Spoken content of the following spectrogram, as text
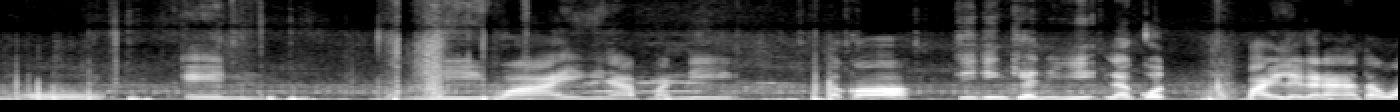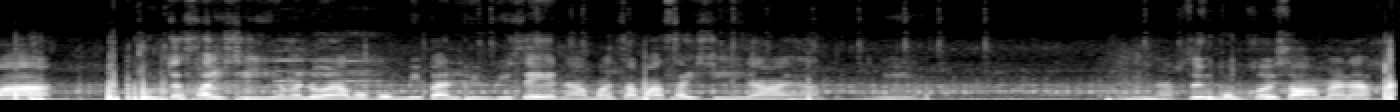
M O N E Y อย่างนี้นะครับมันนี่แล้วก็จริงๆเขียนอย่างนี้ แล้วกดถัดไปเลยก็ได้นะแต่ว่าผมจะใส่สีให้มันด้วยนะเพราะผมมีแป้นพิมพ์พิเศษนะมันสามารถใส่สีได้ครับ นี่นะครับซึ่งผมเคยสอนมานะใคร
